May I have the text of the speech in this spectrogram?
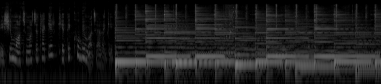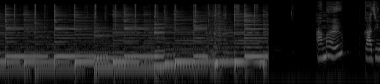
বেশি মচমচা থাকে খেতে খুবই মজা লাগে। আমার কাজিন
